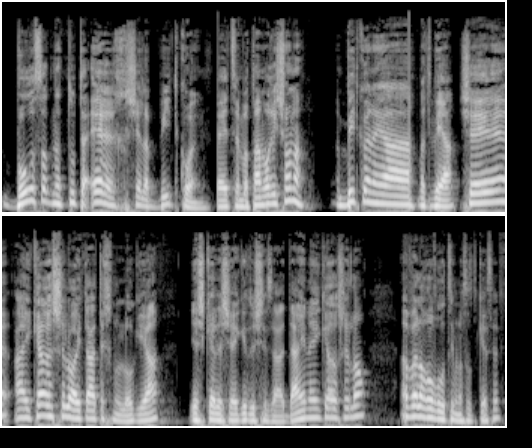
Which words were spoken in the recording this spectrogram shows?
בורסות נתנו את הערך של הביטקוין בעצם בפעם הראשונה. הביטקוין היה מטבע שהעיקר שלו הייתה הטכנולוגיה, יש כאלה שיגידו שזה עדיין העיקר שלו, אבל הרוב רוצים לעשות כסף.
